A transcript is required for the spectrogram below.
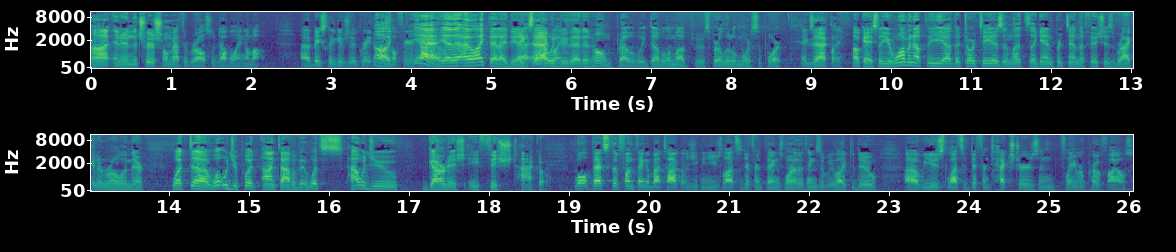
Uh, and in the traditional method, we're also doubling them up. Uh, basically gives you a great Oh, for your yeah, taco. yeah. that- I like that idea. I- I, would do that at home, probably double them up just for a little more support. Exactly. Okay, so you're warming up the uh, the tortillas, and let's again pretend the fish is rocking and rolling there. What uh, what would you put on top of it? What's how would you garnish a fish taco? Well, that's the fun thing about tacos. You can use lots of different things. One of the things that we like to do, uh, we use lots of different textures and flavor profiles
